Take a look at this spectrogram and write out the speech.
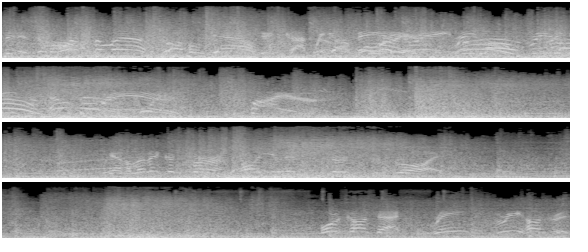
finish him off! Off the left. Trouble down! We got, we got more! reload, reload. Help over here! Fire! We have 11 confirmed. All units, search and destroy. More contact. Range 300.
